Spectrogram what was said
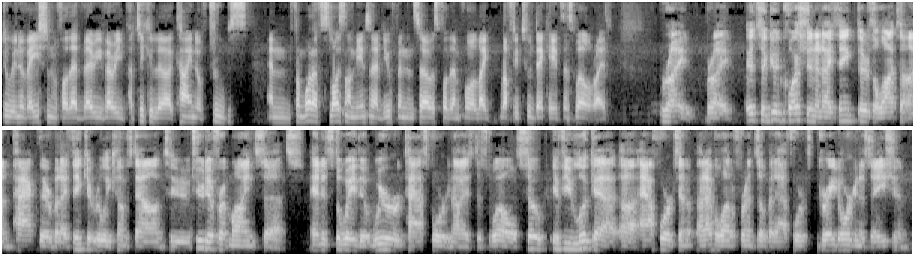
do innovation for that very, very particular kind of troops? And from what I've sliced on the internet, you've been in service for them for like roughly two decades as well, right? Right, right. It's a good question. And I think there's a lot to unpack there, but I think it really comes down to two different mindsets. And it's the way that we're task organized as well. So if you look at uh, AFWERX, and I have a lot of friends up at AFWERX, great organization,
